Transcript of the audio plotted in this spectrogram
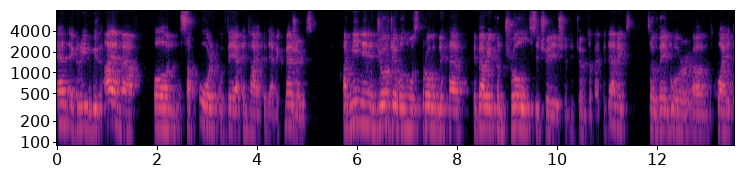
and agreed with IMF on support of their anti-epidemic measures. Armenia and Georgia will most probably have a very controlled situation in terms of epidemics, so they were um, quite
